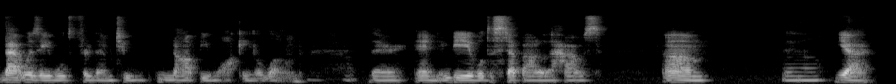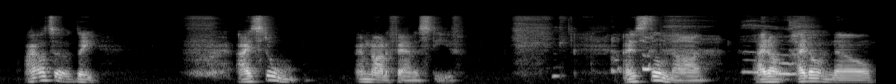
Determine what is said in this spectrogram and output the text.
that was able for them to not be walking alone there and, and be able to step out of the house. Um, Yeah. yeah, I also like. I still am not a fan of Steve. I'm still not. I don't. I don't know.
